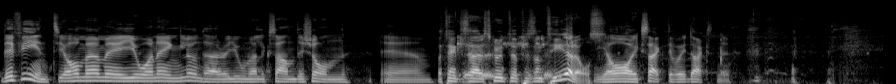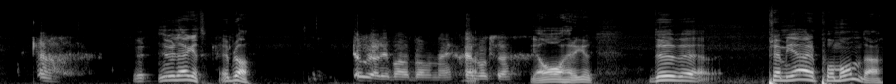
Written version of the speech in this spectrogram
Det är fint. Jag har med mig Johan Englund här och Jon Alexandersson. Eh, jag tänkte så här, ska du inte presentera oss? ja, exakt. Det var ju dags nu. Ja. Hur, hur är läget? Är det bra? Jo, det är bara bra med mig. Själv också? Ja, herregud. Du, eh, premiär på måndag.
